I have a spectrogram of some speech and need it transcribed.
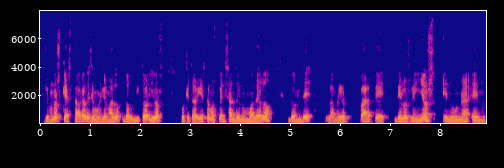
fijémonos que hasta ahora les hemos llamado dormitorios, porque todavía estamos pensando en un modelo donde la mayor parte de los niños en una, en,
